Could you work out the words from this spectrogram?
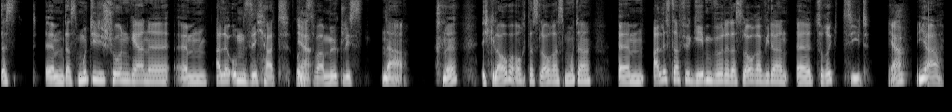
dass, ähm, dass Mutti schon gerne ähm, alle um sich hat und Ja. zwar möglichst nah. Ne? Ich glaube auch, dass Lauras Mutter ähm, alles dafür geben würde, dass Laura wieder äh, zurückzieht. Ja? Ja,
